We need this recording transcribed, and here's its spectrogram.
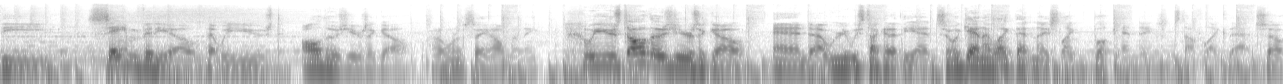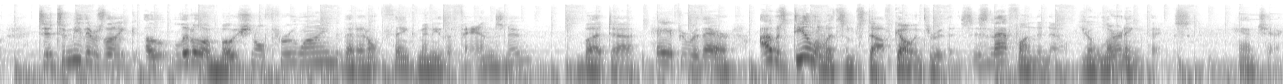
the same video that we used all those years ago. I don't want to say how many. We used all those years ago, and uh, we, we stuck it at the end. So again, I like that nice like book endings and stuff like that. So to, to me, there was like a little emotional through line that I don't think many of the fans knew. But uh, hey, if you were there, I was dealing with some stuff going through this. Isn't that fun to know? You're learning things. Hand check.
